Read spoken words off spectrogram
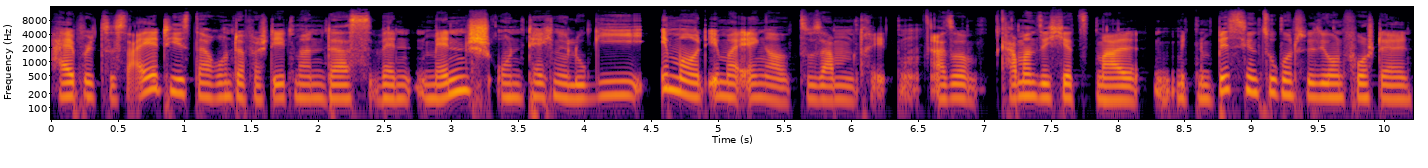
Hybrid Societies, darunter versteht man, dass wenn Mensch und Technologie immer und immer enger zusammentreten. Also kann man sich jetzt mal mit ein bisschen Zukunftsvision vorstellen,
